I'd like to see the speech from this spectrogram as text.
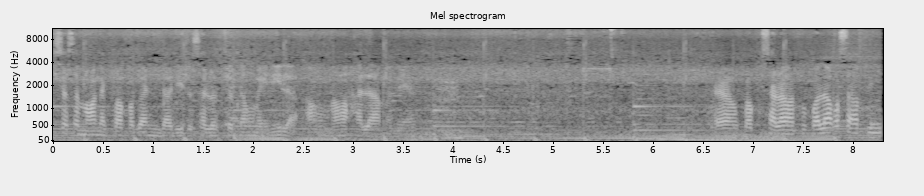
Isa sa mga nagpapaganda dito sa lungsod ng Maynila ang mga halaman na yan. Kaya papasalamat po pala ako sa ating,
